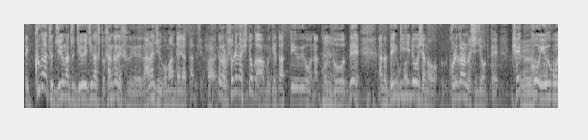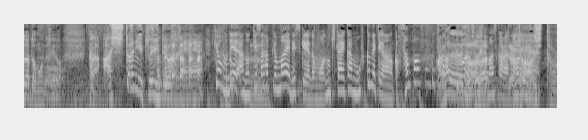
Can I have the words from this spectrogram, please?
で9月10月11月と3か月続けて75万台だったんですよ。はい、だからそれが一皮むけたっていうようなことで、うん、あの電気自動車のこれからの市場って結構有望だと思うんですけど、ただ明日については、ね、今日もねあの決算発表前ですけれども、うん、期待感も含めてなのか3%近く上昇してますからね。じゃあ明日は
